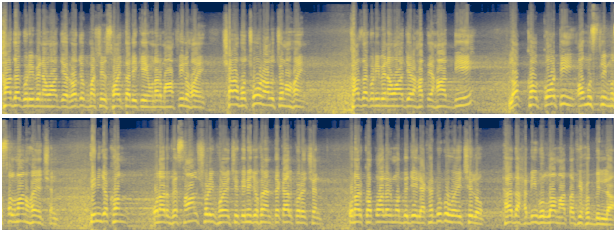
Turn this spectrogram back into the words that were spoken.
খাজা গরিবে নওয়াজের রজব মাসের ছয় তারিখে ওনার মাহফিল হয়, সারা বছর আলোচনা হয়। খাজা গরিবে নওয়াজের হাতে হাত দিয়ে লক্ষ কোটি অমুসলিম মুসলমান হয়েছেন। তিনি যখন ওনার বেসাল শরীফ হয়েছে, তিনি যখন এতেকাল করেছেন, ওনার কপালের মধ্যে যে লেখাটুকু হয়েছিল, হাদা হাবিবুল্লাহ মাতাফি হব্বিল্লাহ।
